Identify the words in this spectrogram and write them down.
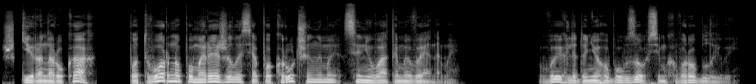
шкіра на руках потворно помережилася покрученими синюватими венами. Вигляд у нього був зовсім хворобливий.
